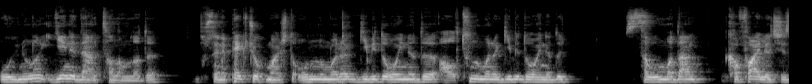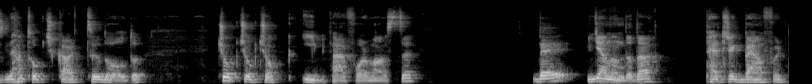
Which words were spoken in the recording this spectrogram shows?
oyununu yeniden tanımladı. Bu sene pek çok maçta 10 numara gibi de oynadı, 6 numara gibi de oynadı. Savunmadan kafayla çizgiden top çıkarttığı da oldu. Çok çok çok iyi bir performanstı. Ve yanında da Patrick Bamford,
